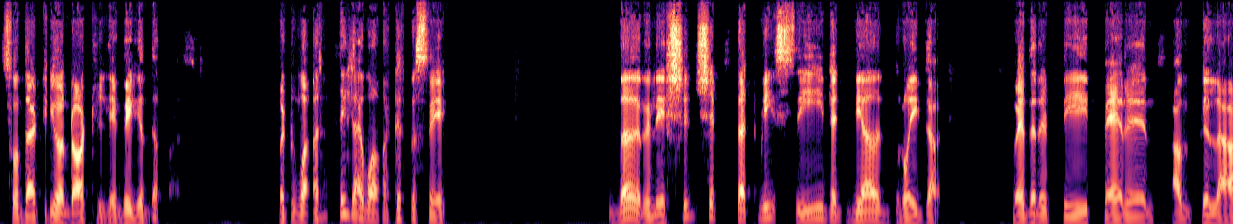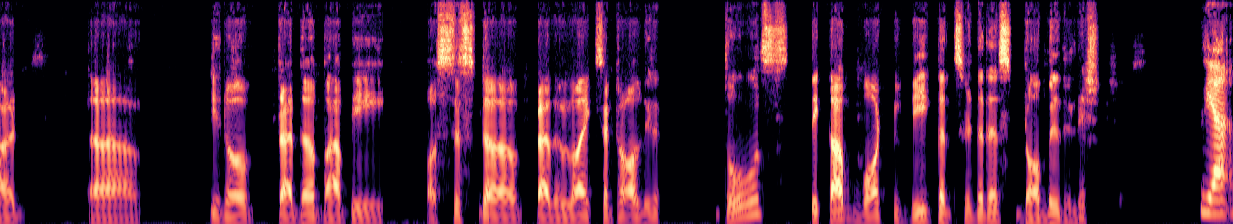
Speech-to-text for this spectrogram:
so that you're not living in the past. But one thing I wanted to say the relationships that we see when we are growing up, whether it be parents, uncle, aunts, uh, you know, brother, bhabhi, or sister, brother-in-law, etc., all these, those become what we consider as normal relationships. Yeah.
